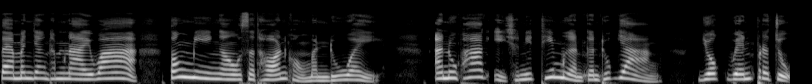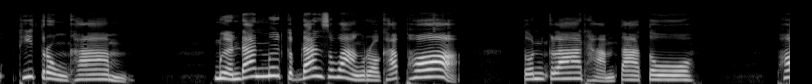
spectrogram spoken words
แต่มันยังทำนายว่าต้องมีเงาสะท้อนของมันด้วย อนุภาคอีกชนิดที่เหมือนกันทุกอย่าง ยกเว้นประจุที่ตรงข้าม เหมือนด้านมืดกับด้านสว่างหรอครับพ่อ ต้นกล้าถามตาโต พ่อ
